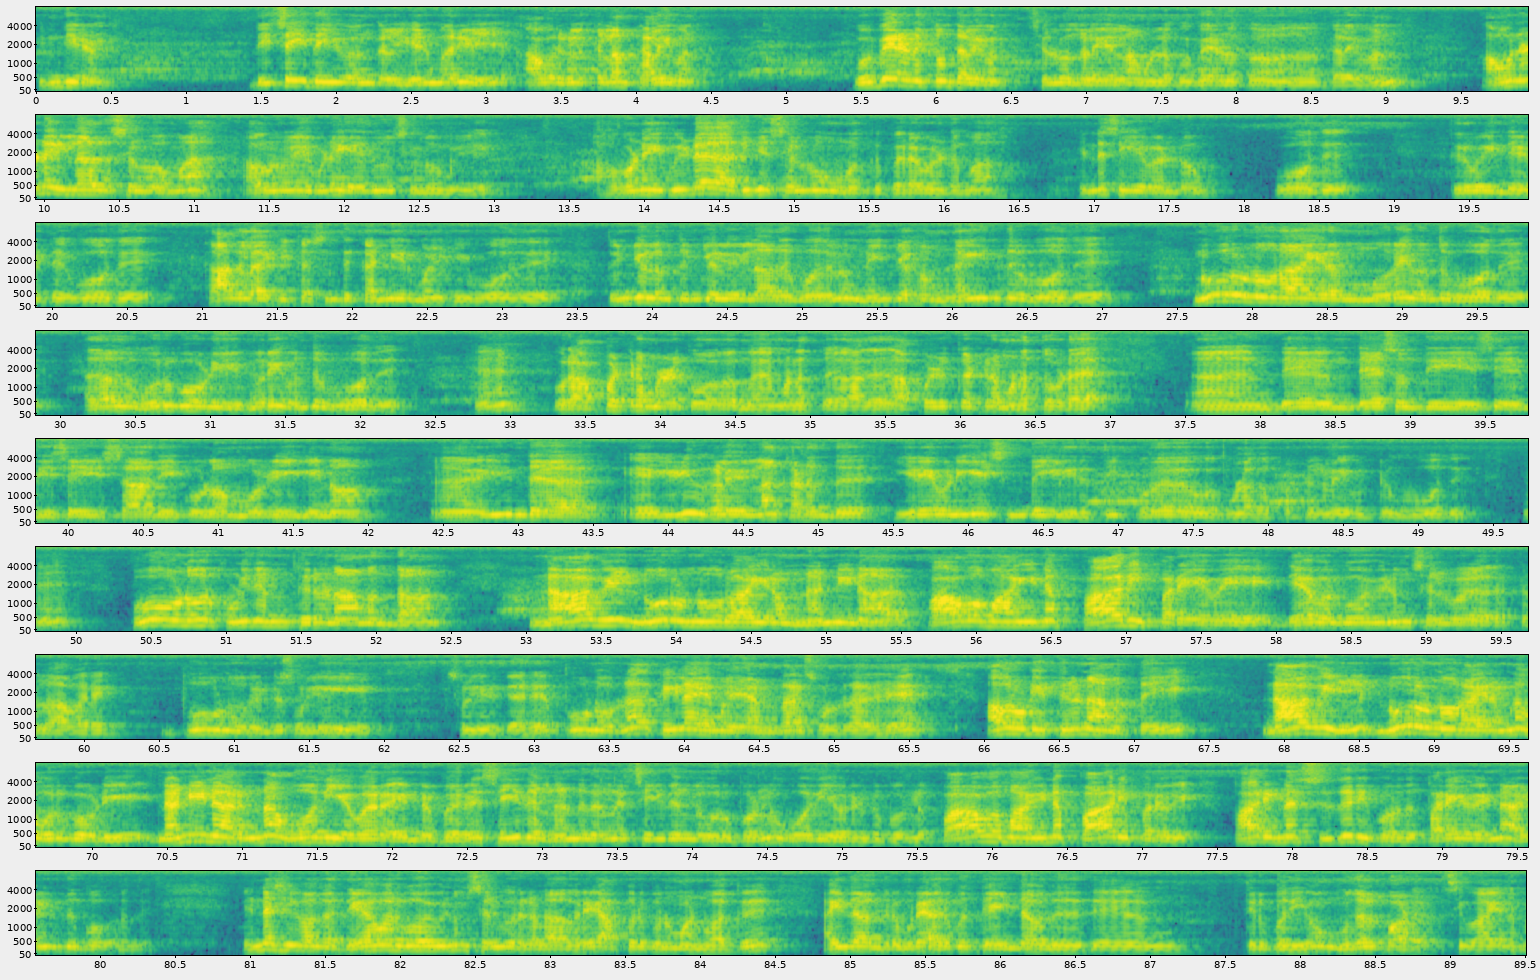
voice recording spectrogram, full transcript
இந்திரன் திசை தெய்வங்கள் என்மரில் அவர்களுக்கெல்லாம் தலைவன். குபேரனுக்கும் தலைவன். செல்வங்களை எல்லாம் உள்ள குபேரனுக்கும் தலைவன். அவனிடம் இல்லாத செல்வமா? அவனை விட எதுவும் செல்வம் இல்லை. அவனை விட அதிக செல்வம் உனக்கு பெற வேண்டுமா? என்ன செய்ய வேண்டும்? ஓது. திருவைந்தெழுத்தை ஓது. காதலாகி கசிந்து கண்ணீர் மல்கி ஓது. துஞ்சலும் துஞ்சல் இல்லாத போதிலும் நெஞ்சகம் நைந்து ஓது. நூறு நூறாயிரம் முறை வந்து ஓது. அதாவது ஒரு கோடி முறை வந்து ஓது. ஒரு அப்பற்ற மழக்கோ ம- மனத்தை அதாவது அப்பழுக்கற்ற மனத்தோட தே தேசம் திசை திசை சாதி குலம் மொழி இனம் இந்த இழிவுகளையெல்லாம் இழிவுகளை எல்லாம் கடந்து இறைவனையே சிந்தையில் இருத்தி புற உலக பற்றுகளை விட்டு ஓது. போனோர் புனிதன் திருநாமந்தான். நாவில் நூறு நூறாயிரம் நன்னினார் பாவமாயின பாரி பறையவே தேவர் கோவிலும் செல்வர்கள் அவரே. பூனூர் என்று சொல்லி சொல்லியிருக்காரு. பூனூர்னால் கைலாயமலையான் தான் சொல்கிறாரு அவருடைய திருநாமத்தை நாவில் நூறு நூறாயிரம்னா ஒரு கோடி நன்னினார்னா ஓதியவர் என்று பேர். செய்தல் நன்னுதல்னு செய்தல்னு ஒரு பொருள் ஓதியவர் என்று பொருள். பாவமாயின பாரி பறவை பாரினா சிதறி போகிறது பறவைன்னா அழிந்து போகிறது. என்ன செய்வாங்க? தேவர் கோவிலும் செல்வர்களாவரே அப்பர் பெருமான் வாக்கு ஐந்தாவது முறை அறுபத்தி ஐந்தாவது திருப்பதியும் முதல் பாடல் சிவாய நம.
